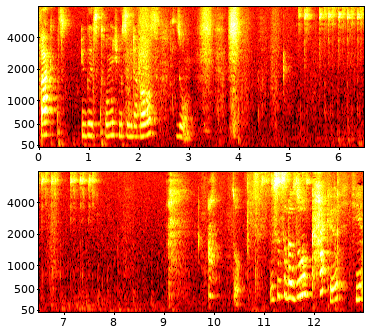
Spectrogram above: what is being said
backt übelst drum. Ich muss hier wieder raus. So. Ah, so. Das ist aber so kacke hier.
